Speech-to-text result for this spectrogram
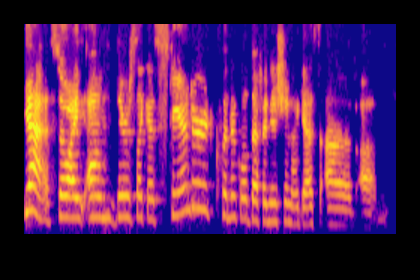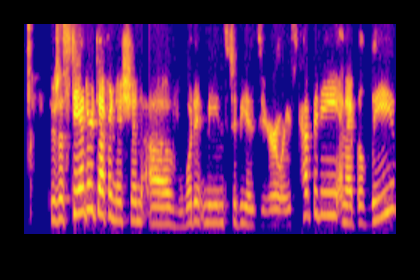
Yeah, so I um, there's like a standard clinical definition, I guess, of um, there's a standard definition of what it means to be a zero waste company, and I believe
